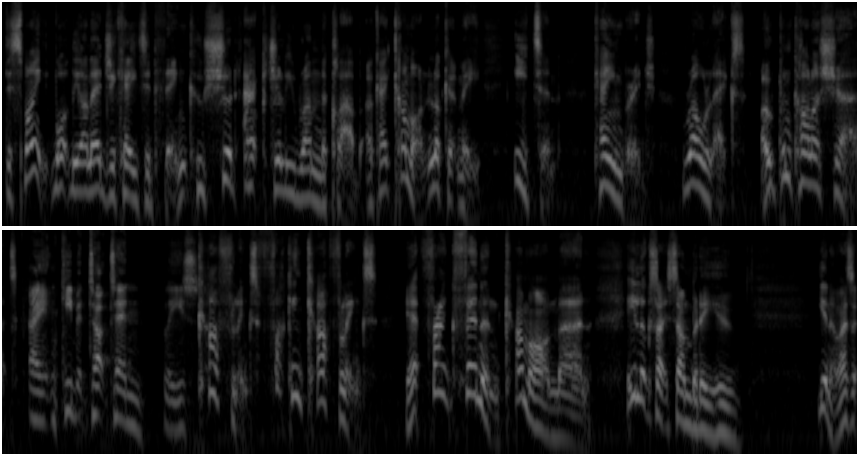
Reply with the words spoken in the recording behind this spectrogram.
despite what the uneducated think, who should actually run the club. Okay, come on, look at me. Eton, Cambridge, Rolex, open collar shirt, Right, and keep it tucked in, please. cufflinks, fucking cufflinks. Yeah, Frank Finnan, come on, man. He looks like somebody who, you know, has a,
